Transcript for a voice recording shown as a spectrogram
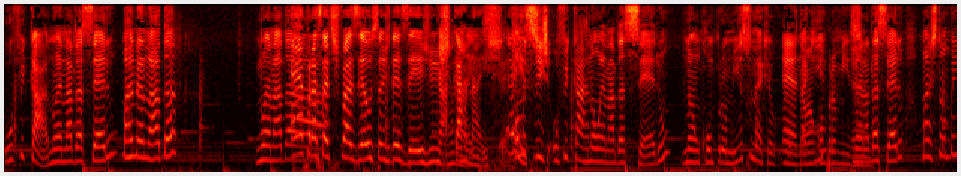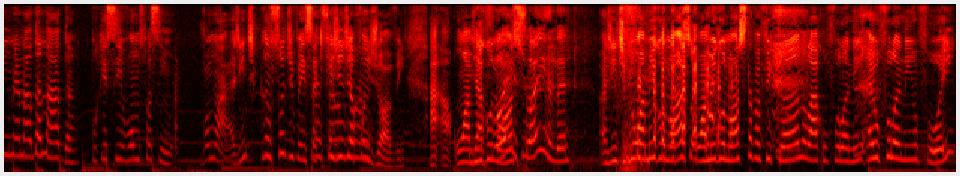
O ficar não é nada sério, mas não é nada. Não é nada. É pra satisfazer os seus desejos Carnais. carnais. É Como isso. se diz, o ficar não é nada sério, não é um compromisso, né? Que é, É, que tá não é um aqui, compromisso. Não é nada sério, mas também não é nada nada. Porque se, vamos assim, vamos lá, a gente cansou de ver isso É aqui, que a gente já foi jovem. A- a- um Já amigo foi nosso, isso ainda. a gente viu um amigo nosso, um amigo nosso tava ficando lá com o fulaninho, aí o fulaninho foi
